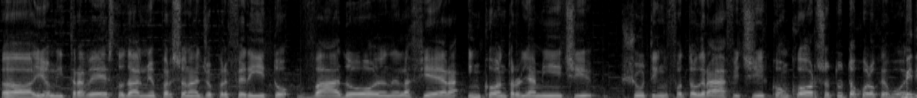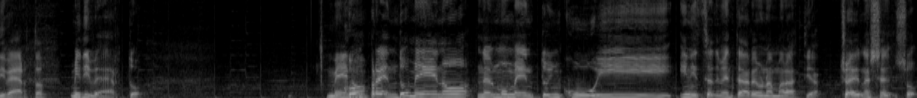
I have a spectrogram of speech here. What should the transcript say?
uh, io mi travesto dal mio personaggio preferito, vado nella fiera, incontro gli amici, shooting fotografici, concorso, tutto quello che vuoi. mi diverto. mi diverto. Meno Comprendo meno nel momento in cui inizia a diventare una malattia. Cioè, nel senso,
